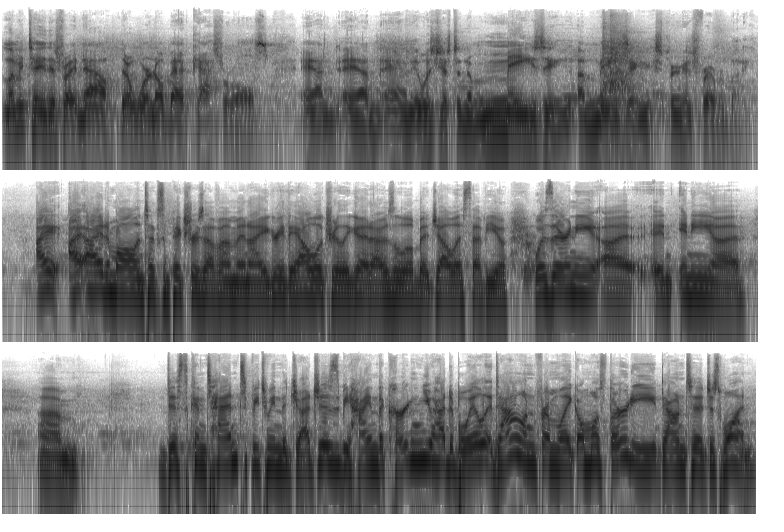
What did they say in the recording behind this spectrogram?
let me tell you this right now: there were no bad casseroles and and and it was just an amazing, amazing experience for everybody. I, I eyed them all and took some pictures of them, and I agree they all looked really good. I was a little bit jealous of you. Was there any uh, any uh, um, discontent between the judges behind the curtain? You had to boil it down from like almost thirty down to just one.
